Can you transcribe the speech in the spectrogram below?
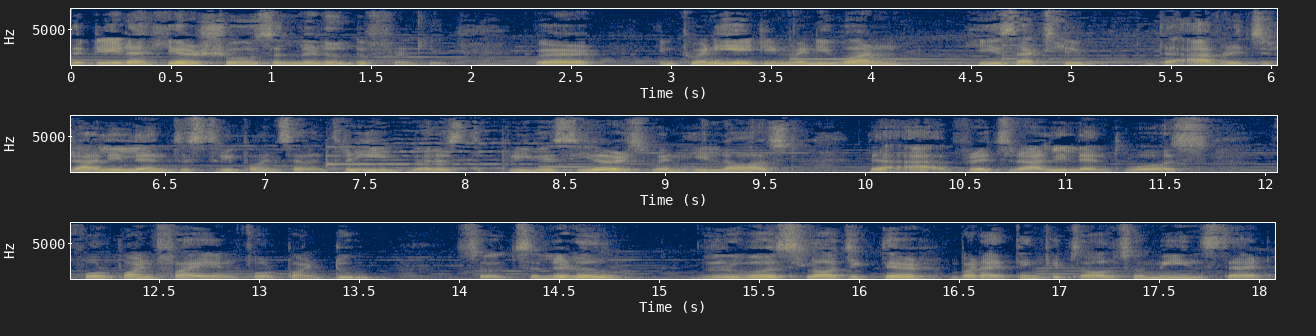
the data here shows a little differently. Where in 2018, when he won, he is actually the average rally length is 3.73, whereas the previous years when he lost, the average rally length was 4.5 and 4.2. So it's a little reverse logic there, but I think it also means that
